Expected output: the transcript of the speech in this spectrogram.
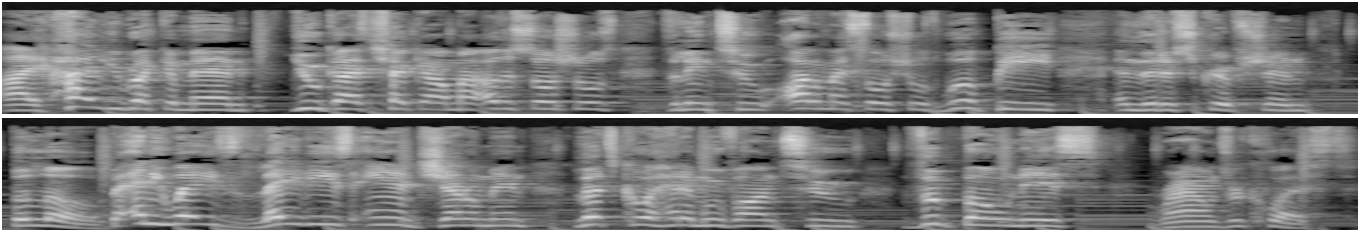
I highly recommend you guys check out my other socials. The link to all of my socials will be in the description below. But anyways, ladies and gentlemen, let's go ahead and move on to the bonus rounds request.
